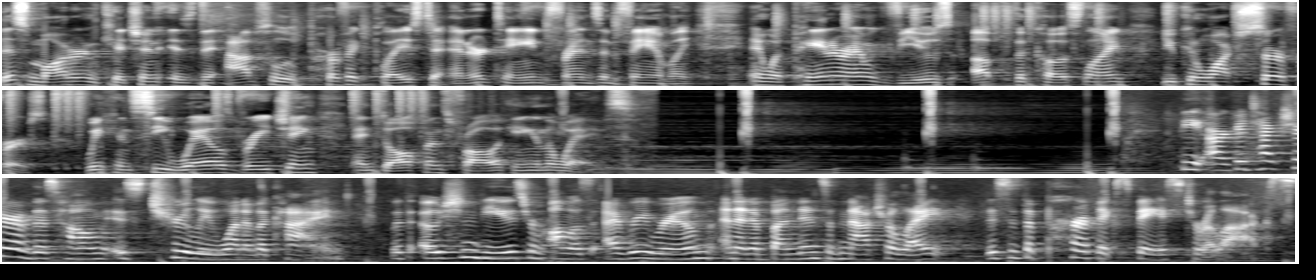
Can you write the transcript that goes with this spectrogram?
This modern kitchen is the absolute perfect place to entertain friends and family. And with panoramic views up the coastline, you can watch surfers. We can see whales breaching and dolphins frolicking in the waves. The architecture of this home is truly one of a kind. With ocean views from almost every room and an abundance of natural light, this is the perfect space to relax.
